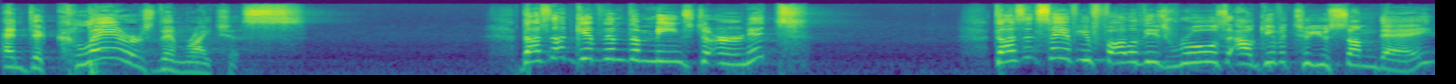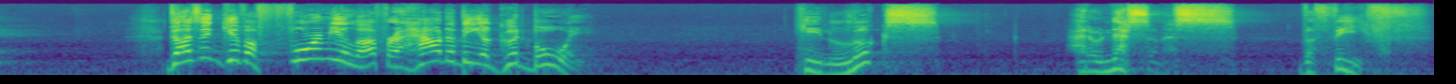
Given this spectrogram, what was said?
and declares them righteous. Does not give them the means to earn it. Doesn't say if you follow these rules, I'll give it to you someday. Doesn't give a formula for how to be a good boy he looks at Onesimus, the thief.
